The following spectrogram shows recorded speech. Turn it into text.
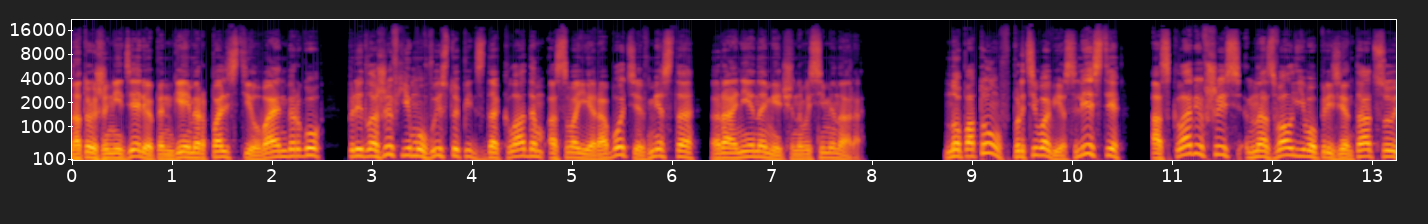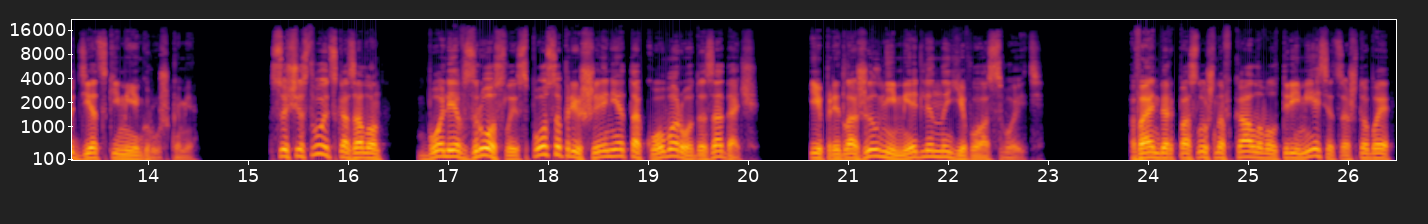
На той же неделе Оппенгеймер польстил Вайнбергу, предложив ему выступить с докладом о своей работе вместо ранее намеченного семинара. Но потом, в противовес лести, осклабившись, назвал его презентацию детскими игрушками. «Существует, — сказал он, — более взрослый способ решения такого рода задач и предложил немедленно его освоить. Вайнберг послушно вкалывал три месяца, чтобы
